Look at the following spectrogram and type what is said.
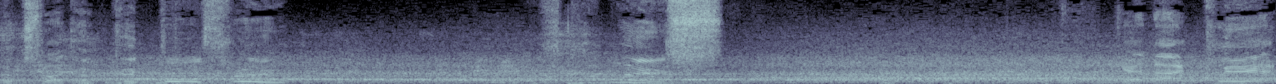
Looks like a good ball through. It's come loose. Get that clear.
